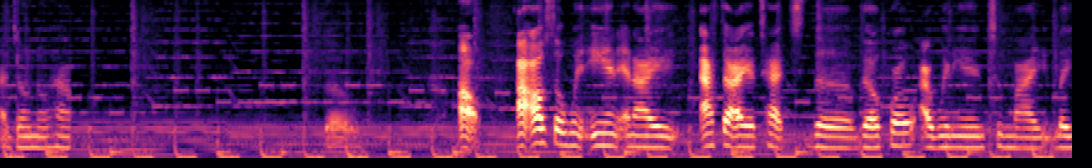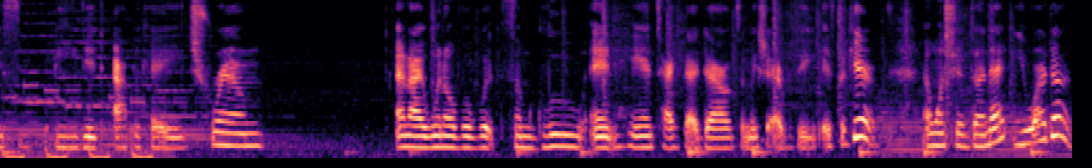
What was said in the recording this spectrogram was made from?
I don't know how. So, oh, I also went in and I, after I attached the Velcro, I went into my lace beaded applique trim and I went over with some glue and hand tacked that down to make sure everything is secure. And once you've done that, you are done.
